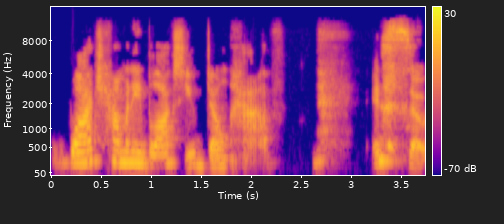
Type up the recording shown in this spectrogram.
watch how many blocks you don't have. It's so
